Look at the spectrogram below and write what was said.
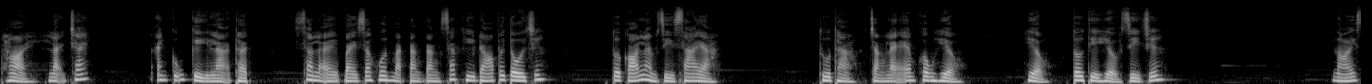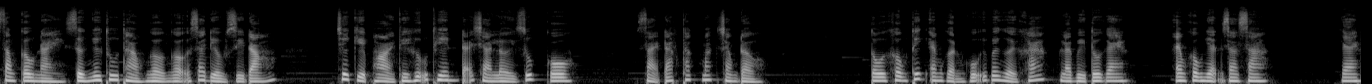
hỏi lại trách. Anh cũng kỳ lạ thật, sao lại bày ra khuôn mặt đằng đằng sát khí đó với tôi chứ? Tôi có làm gì sai à? Thu Thảo, chẳng lẽ em không hiểu? Hiểu, tôi thì hiểu gì chứ? Nói xong câu này dường như Thu Thảo ngờ ngợ ra điều gì đó. Chưa kịp hỏi thì Hữu Thiên đã trả lời giúp cô. Giải đáp thắc mắc trong đầu. Tôi không thích em gần gũi với người khác là vì tôi ghen. Em không nhận ra sao? Ghen?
